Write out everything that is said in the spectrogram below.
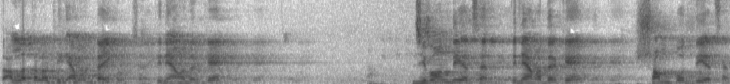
তো আল্লাহ তালা ঠিক এমনটাই করছেন। তিনি আমাদেরকে জীবন দিয়েছেন, তিনি আমাদেরকে সম্পদ দিয়েছেন।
